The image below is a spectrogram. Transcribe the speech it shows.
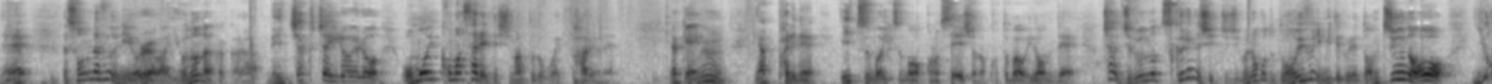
ね、そんな風に俺らは世の中からめちゃくちゃいろいろ思い込まされてしまったとこがいっぱいあるよね。やけんやっぱりねいつもいつもこの聖書の言葉を読んでじゃあ自分の作り主って自分のことどういうふうに見てくれとん？ちゅうのをよ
